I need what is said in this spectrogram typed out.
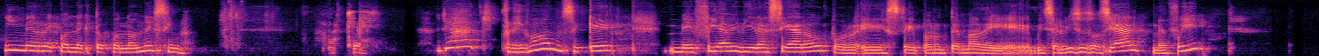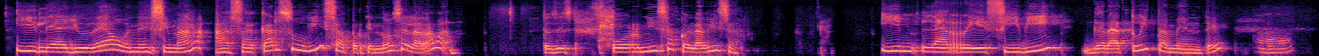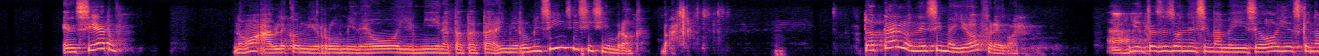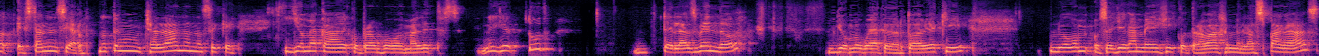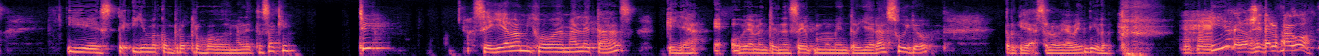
y me reconecto con Onésima. Ok. Ya, fregón, no sé qué. Me fui a vivir a Seattle por, este, por un tema de mi servicio social. Me fui y le ayudé a Onésima a sacar su visa porque no se la daban. Entonces, por mí sacó la visa y la recibí gratuitamente Ajá. en Seattle. ¿No? Hablé con mi roomie de, oye, mira, ta, ta, ta. Y mi roomie, sí, sí, sí, sin bronca. Va. Total, Onésima y yo, fregón. Ajá. Y entonces Onésima me dice, oye, es que no, están en Seattle, no tengo mucha lana, no sé qué. Y yo me acabo de comprar un juego de maletas. Le dije, tú te las vendo, yo me voy a quedar todavía aquí. Luego, o sea, llega a México, trabaja, me las pagas y este, y yo me compro otro juego de maletas aquí. Sí. Se lleva mi juego de maletas, que ya eh, obviamente en ese momento ya era suyo, porque ya se lo había vendido. Y ya. Pero sí te lo pagó.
